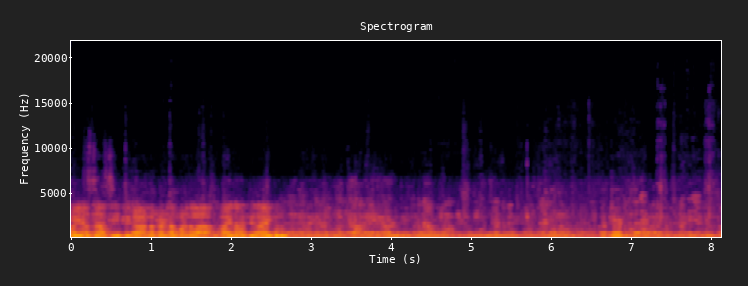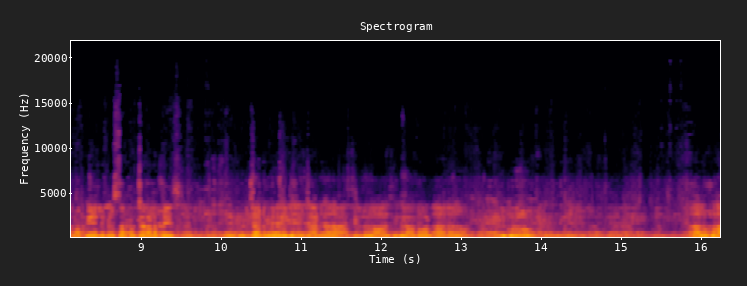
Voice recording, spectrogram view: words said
వైఎస్ఆర్సీపీ గాండ్లపేట మండల మైనార్టీ నాయకులు. పేర్లు పిలుస్తారు కూర్చోరు ప్లీజ్ అందరూ ఆశీర్లు కావాల్సిందిగా కోరుతాను ఇప్పుడు తలుపుల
